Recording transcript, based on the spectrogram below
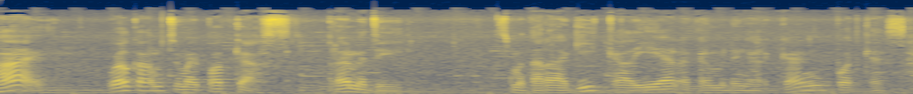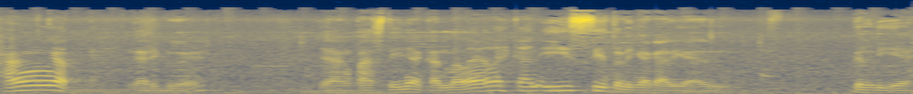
Hai, welcome to my podcast Remedy. Sementara lagi kalian akan mendengarkan podcast hangat dari gue yang pastinya akan melelehkan isi telinga kalian. Geli ya.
